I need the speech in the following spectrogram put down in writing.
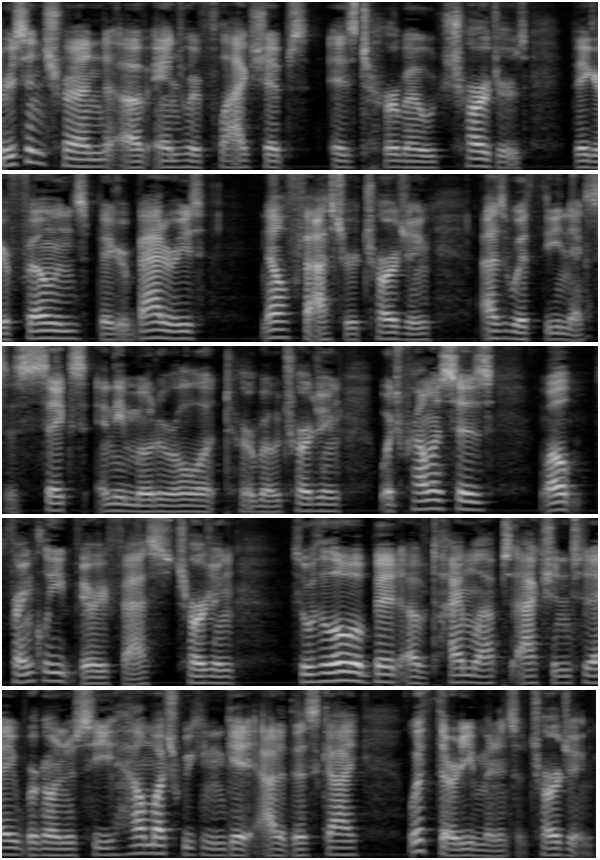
recent trend of Android flagships is turbochargers, bigger phones, bigger batteries, now faster charging, as with the Nexus 6 and the Motorola turbocharging, which promises, well, frankly, very fast charging. So, with a little bit of time lapse action today, we're going to see how much we can get out of this guy with 30 minutes of charging.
